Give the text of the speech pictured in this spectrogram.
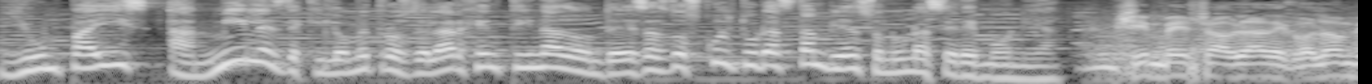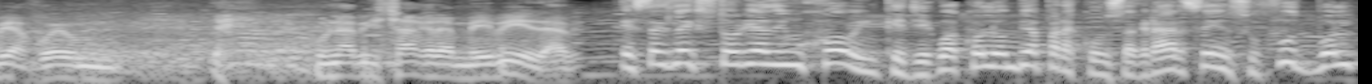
y un país a miles de kilómetros de la Argentina donde esas dos culturas también son una ceremonia. Siempre eso hablar de Colombia fue un- una bisagra en mi vida. Esta es la historia de un joven que llegó a Colombia para consagrarse en su fútbol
